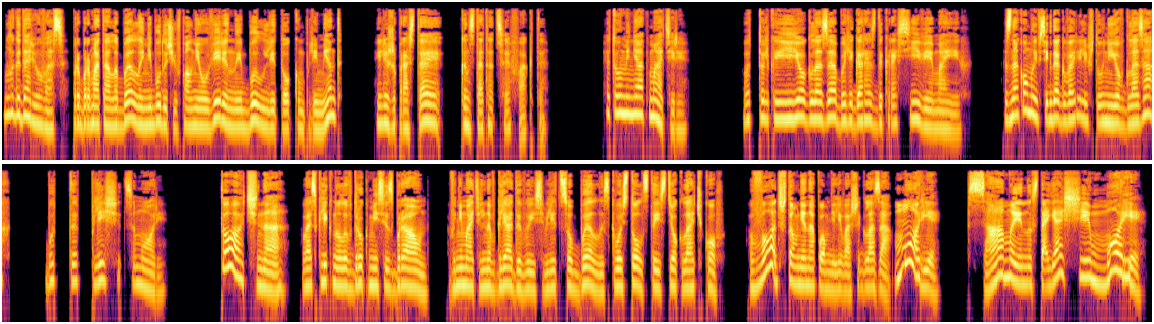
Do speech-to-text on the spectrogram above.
«Благодарю вас», — пробормотала Белла, не будучи вполне уверенной, был ли то комплимент или же простая констатация факта. «Это у меня от матери. Вот только ее глаза были гораздо красивее моих. Знакомые всегда говорили, что у нее в глазах будто плещется море. «Точно!» — воскликнула вдруг миссис Браун, внимательно вглядываясь в лицо Беллы сквозь толстые стекла очков. «Вот что мне напомнили ваши глаза! Море! Самое настоящее море!»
